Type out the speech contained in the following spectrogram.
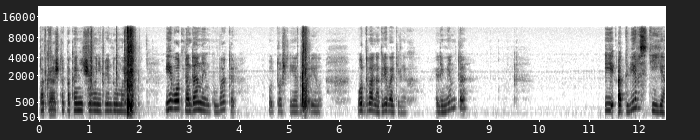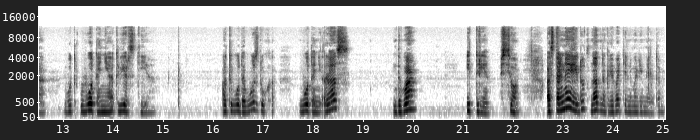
Пока что, пока ничего не придумали. И вот на данный инкубатор, вот то, что я говорила, вот два нагревательных элемента. И отверстия, вот, вот они отверстия отвода воздуха. Вот они, раз, два и три. Все. Остальные идут над нагревательным элементом.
